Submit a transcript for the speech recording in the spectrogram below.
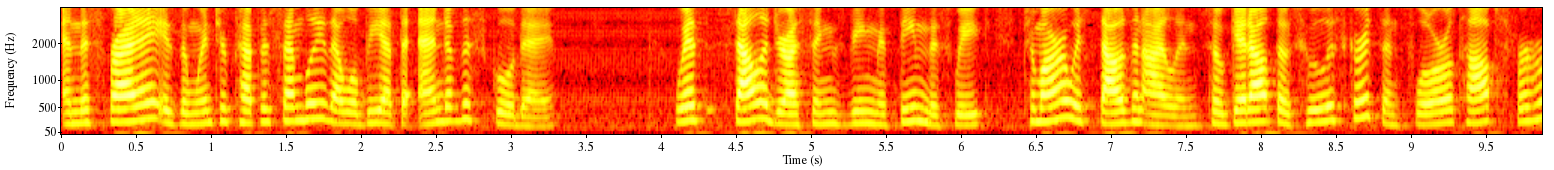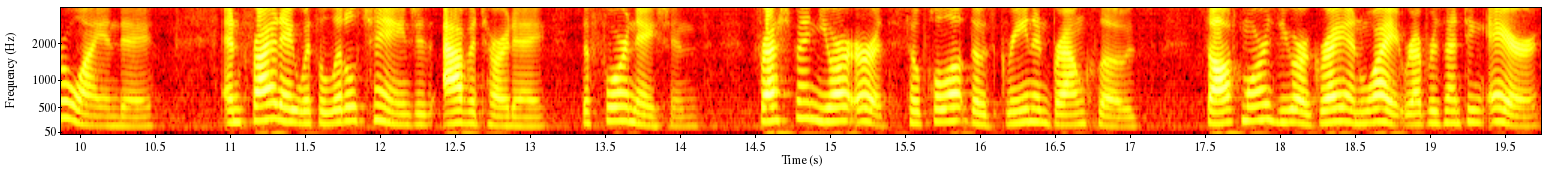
and this Friday is the Winter Pep Assembly that will be at the end of the school day. With salad dressings being the theme this week, tomorrow is Thousand Islands, so get out those hula skirts and floral tops for Hawaiian Day. And Friday, with a little change, is Avatar Day, the Four Nations. Freshmen, you are Earth, so pull out those green and brown clothes. Sophomores, you are gray and white, representing air.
